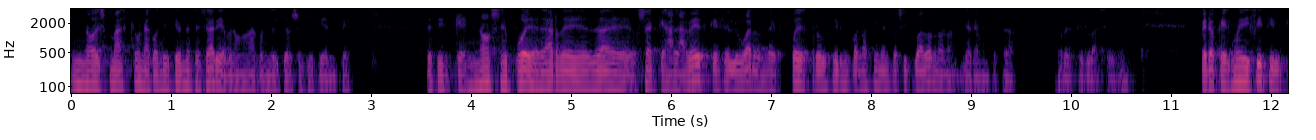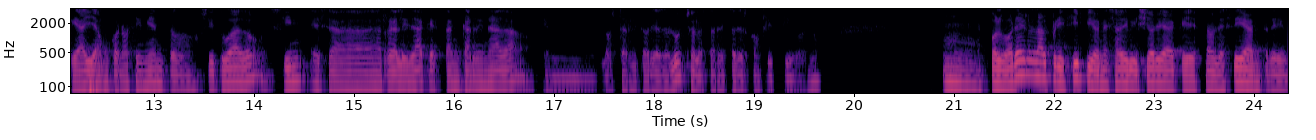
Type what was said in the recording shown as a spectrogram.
no es más que una condición necesaria, pero no una condición suficiente. Es decir, que no se puede dar de, O sea, que a la vez que es el lugar donde puedes producir un conocimiento situado, no necesariamente se da, por decirlo así. Pero que es muy difícil que haya un conocimiento situado sin esa realidad que está encardinada en los territorios de lucha, los territorios conflictivos. ¿no? Mm, Polvorel al principio, en esa divisoria que establecía entre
